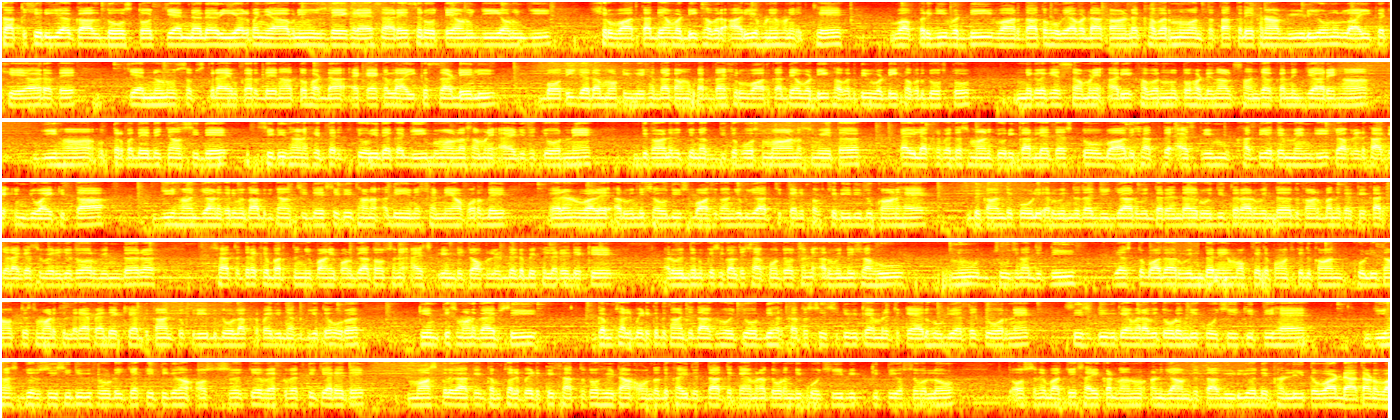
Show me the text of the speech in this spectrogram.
ਸਤਿ ਸ਼੍ਰੀ ਅਕਾਲ ਦੋਸਤੋ, channel real Punjab news ਦੇਖ ਰਹੇ ਸਾਰੇ ਸਰੋਤਿਆਂ ਨੂੰ ਜੀ, ਆਉਣ ਜੀ। ਸ਼ੁਰੂਆਤ ਕਰਦੇ ਹਾਂ, ਵੱਡੀ ਖਬਰ ਆ ਰਹੀ ਹੈ। ਹੁਣੇ ਹੁਣੇ ਇੱਥੇ ਵਾਪਰ ਗਈ ਵੱਡੀ ਵਾਰਦਾਤ, ਹੋ ਗਿਆ ਵੱਡਾ ਕਾਂਡ। ਖਬਰ ਨੂੰ ਅੰਤ ਤੱਕ ਦੇਖਣਾ, ਵੀਡੀਓ ਨੂੰ ਲਾਈਕ ਸ਼ੇਅਰ ਅਤੇ ਚੈਨਲ ਨੂੰ ਸਬਸਕ੍ਰਾਈਬ ਕਰ ਦੇਣਾ। ਤੁਹਾਡਾ ਇੱਕ ਇੱਕ ਲਾਈਕ ਸਾਡੇ ਲਈ ਬਹੁਤ ਹੀ ਜ਼ਿਆਦਾ ਮੋਟੀਵੇਸ਼ਨ ਦਾ ਕੰਮ ਕਰਦਾ। ਸ਼ੁਰੂਆਤ ਕਰਦੇ ਹਾਂ, ਵੱਡੀ ਖਬਰ ਦੀ। ਵੱਡੀ ਖਬਰ ਦੋਸਤੋ, ਨਿਕਲ ਕੇ ਸਾਹਮਣੇ ਆ ਰਹੀ ਖਬਰ ਨੂੰ ਤੁਹਾਡੇ ਨਾਲ ਸਾਂਝਾ ਕਰਨ ਜਾ ਰਹੇ ਹਾਂ ਜੀ ਹਾਂ, ਉੱਤਰ ਪ੍ਰਦੇਸ਼ ਦੇ ਝਾਂਸੀ ਦੇ ਸਿਟੀ ਥਾਣਾ ਖੇਤਰ 'ਚ ਚੋਰੀ ਦਾ ਇੱਕ ਅਜੀਬ ਮਾਮਲਾ ਸਾਹਮਣੇ ਆਇਆ, ਜਿੱਥੇ ਚੋਰ ਨੇ ਦੁਕਾਨ ਵਿੱਚ ਨਕਦੀ ਤੇ ਹੋਰ ਸਮਾਨ ਸਮੇਤ 2.5 ਲੱਖ ਰੁਪਏ ਦਾ ਸਮਾਨ ਚੋਰੀ ਕਰ ਲਿਆ ਤੇ ਇਸ ਤੋਂ ਬਾਅਦ ਛੱਤ ਤੇ ਆਈਸਕ੍ਰੀਮ ਖਾਧੀ ਅਤੇ ਮਹਿੰਗੀ ਚਾਕਲੇਟ ਖਾ ਕੇ ਇੰਜੋਏ ਕੀਤਾ। ਜੀ ਹਾਂ, ਜਾਣਕਾਰੀ ਮੁਤਾਬਕ ਝਾਂਸੀ ਦੇ ਸਿਟੀ ਥਾਣਾ ਅਧੀਨ ਛੰਨਿਆਪੁਰ ਦੇ ਰਹਿਣ ਵਾਲੇ ਅਰਵਿੰਦ ਸ਼ਾਹੂ ਦੀ ਸੁਭਾਸ਼ਗੰਜ ਬਾਜ਼ਾਰ 'ਚ ਮੈਨੂਫੈਕਚਰੀ ਦੀ ਦੁਕਾਨ ਹੈ। ਦੁਕਾਨ ਦੇ ਕੋਲ ਹੀ ਅਰਵਿੰਦ ਦਾ ਜੀਜਾ ਅਰਵਿੰਦਰ ਰਹਿੰਦਾ ਹੈ। ਰੋਜ਼ ਦੀ ਤਰ੍ਹਾਂ ਅਰਵਿੰਦ ਦੁਕਾਨ ਬੰਦ ਕਰਕੇ ਘਰ ਚਲਾ ਗਿਆ। ਸਵੇਰੇ ਜਦੋਂ ਅਰਵਿੰਦਰ ਛੱਤ ਤੇ ਰੱਖੇ ਬਰਤਨ 'ਚ ਪਾਣੀ ਪਾਉਣ ਗਿਆ ਤਾਂ ਉਸਨੇ ਆਈਸਕ੍ਰੀਮ ਤੇ ਚਾਕਲੇਟ ਦੇ ਡੱਬੇ ਖਿਲਰੇ ਦੇਖੇ। ਅਰਵਿੰਦ ਨੂੰ ਕਿਸੇ ਗੱਲ ਤੇ ਸ਼ੱਕ ਹੋਣ ਤੇ ਉਸਨੇ ਅਰਵਿੰਦ ਸ਼ਾਹੂ ਨੂੰ ਸੂਚਨਾ ਦਿੱਤੀ। ਜਿਸ ਤੋਂ ਬਾਅਦ ਅਰਵਿੰਦ ਨੇ ਮੌਕੇ ਤੇ ਪਹੁੰਚ ਕੇ ਦੁਕਾਨ ਖੋਲੀ ਤਾਂ ਉੱਤੇ ਸਮਾਨ ਖਿਲਰਿਆ ਪਿਆ ਦੇਖਿਆ। ਦੁਕਾਨ 'ਚੋਂ ਕਰੀਬ 2 ਲੱਖ ਰੁਪਏ ਦੀ ਨਕਦੀ ਅਤੇ ਹੋਰ ਕੀਮਤੀ ਸਮਾਨ ਗਾਇਬ ਸੀ। ਗਮਛਾ ਲਪੇਟ ਕੇ ਦੁਕਾਨ 'ਚ ਦਾਖਲ ਹੋਏ ਚੋਰ ਦੀ ਹਰਕਤ ਸੀਸੀਟੀਵੀ ਕੈਮਰੇ 'ਚ ਕੈਦ ਹੋ ਗਈ ਅਤੇ ਚੋਰ ਨੇ ਸੀਸੀਟੀਵੀ ਕੈਮਰਾ ਵੀ ਤੋੜਨ ਦੀ ਕੋਸ਼ਿਸ਼ ਕੀਤੀ ਹੈ। ਜੀ ਹਾਂ, ਜਦੋਂ ਸੀਸੀਟੀਵੀ ਫੁਟੇਜ ਚੈੱਕ ਕੀਤੀ ਗਈ ਤਾਂ ਉਸ 'ਚ ਇੱਕ ਵਿਅਕਤੀ ਚਿਹਰੇ ਤੇ ਮਾਸਕ ਲਗਾ ਕੇ ਗਮਛਾ ਲਪੇਟ ਕੇ ਛੱਤ ਤੋਂ ਹੇਠਾਂ ਆਉਂਦਾ ਦਿਖਾਈ ਦਿੱਤਾ ਤੇ ਕੈਮਰਾ ਤੋੜਨ ਦੀ ਕੋਸ਼ਿਸ਼ ਵੀ ਕੀਤੀ ਉਸ ਵੱਲੋਂ। ਉਸ ਨੇ ਬਾਅਦ 'ਚ ਸਾਰੀ ਘਟਨਾ ਨੂੰ ਅੰਜਾਮ ਦਿੱਤਾ। ਵੀਡੀਓ ਦੇਖਣ ਲਈ ਤੁਹਾਡਾ ਧੰਨਵਾਦ।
